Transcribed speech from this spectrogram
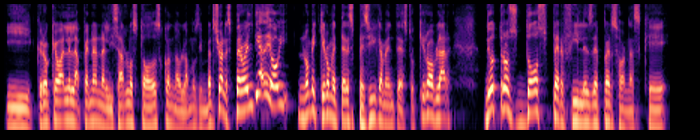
y creo que vale la pena analizarlos todos cuando hablamos de inversiones. Pero el día de hoy no me quiero meter específicamente a esto, quiero hablar de otros dos perfiles de personas que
